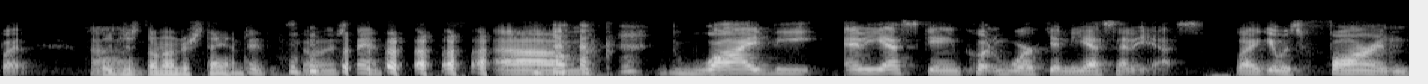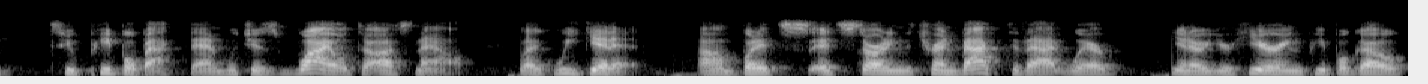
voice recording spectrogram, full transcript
but They um, just don't understand. they just don't understand. um, why the NES game couldn't work in the SNES. Like it was foreign to people back then, which is wild to us now. Like we get it, um, but it's it's starting to trend back to that where you know you're hearing people go,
